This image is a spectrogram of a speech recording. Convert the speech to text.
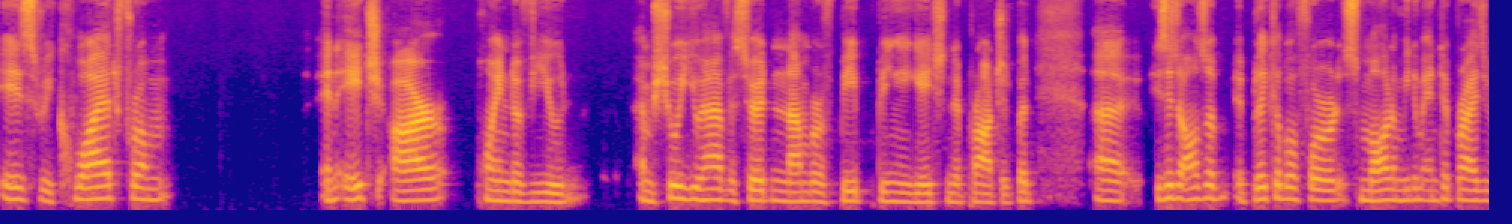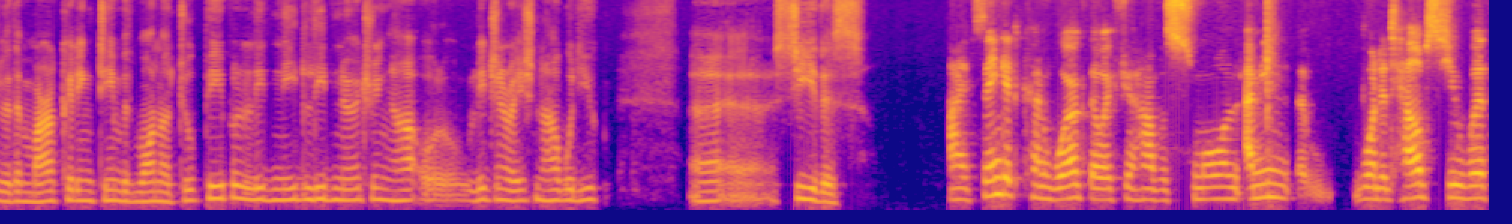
is required from an HR point of view? I'm sure you have a certain number of people being engaged in the project, but uh, is it also applicable for small and medium enterprise with a marketing team with one or two people? Lead need lead nurturing, how lead generation? How would you uh, see this? I think it can work though if you have a small. I mean, what it helps you with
